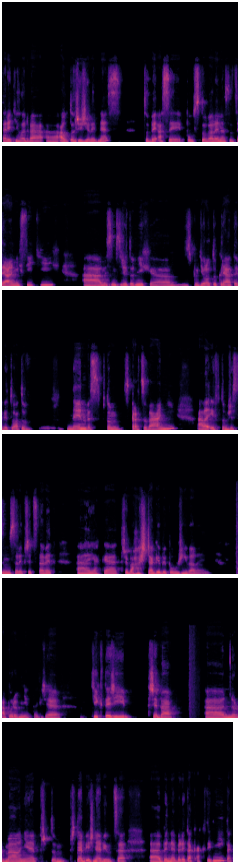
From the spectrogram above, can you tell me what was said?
tady tihle dva autoři žili dnes, co by asi postovali na sociálních sítích. A myslím si, že to v nich vzbudilo tu kreativitu a to nejen ve, v tom zpracování, ale i v tom, že si museli představit, jaké třeba hashtagy by používali a podobně. Takže ti, kteří třeba normálně při, tom, při té běžné výuce by nebyli tak aktivní, tak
